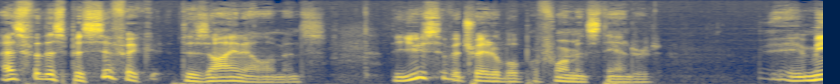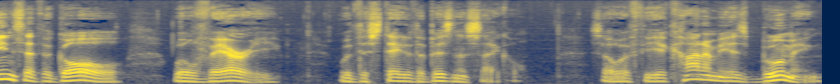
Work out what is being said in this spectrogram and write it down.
As for the specific design elements, the use of a tradable performance standard it means that the goal will vary with the state of the business cycle. So if the economy is booming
